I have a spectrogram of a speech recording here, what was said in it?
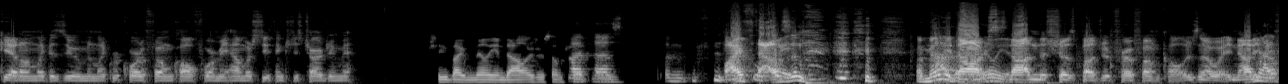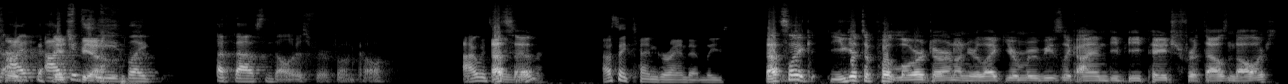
get on like a Zoom and like record a phone call for me, how much do you think she's charging me? She's like a million dollars or something. Five thousand. Um, Five thousand? a million dollars is not in the show's budget for a phone call. There's no way. Not even I, for I, I, HBO. could see like a thousand dollars for a phone call. I would. That's it. I would say ten grand at least. That's like you get to put Laura Dern on your like your movie's like IMDb page for a thousand dollars.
